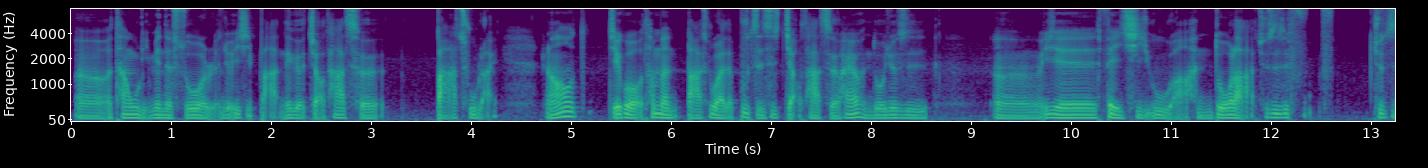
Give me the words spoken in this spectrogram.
呃汤屋里面的所有人就一起把那个脚踏车。拔出来，然后结果他们拔出来的不只是脚踏车，还有很多就是，呃，一些废弃物啊，很多啦，就是腐，就是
